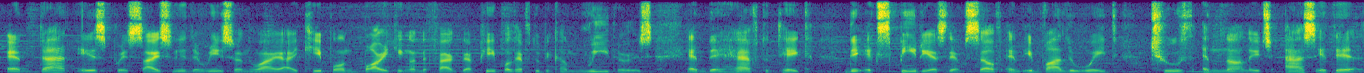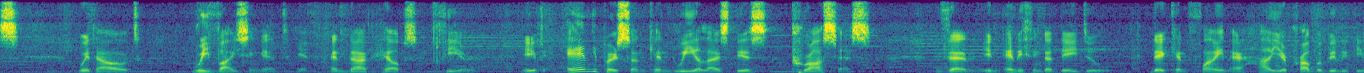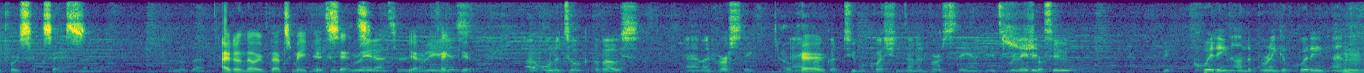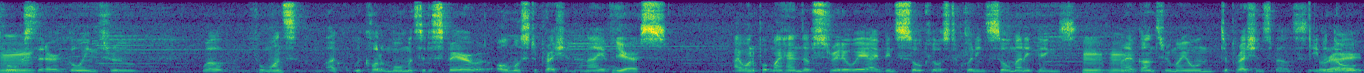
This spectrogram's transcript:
And that is precisely the reason why I keep on barking on the fact that people have to become readers and they have to take the experience themselves and evaluate truth and knowledge as it is without revising it. Yeah. And that helps fear. If any person can realize this process, then in anything that they do, they can find a higher probability for success. I love that. I don't know if that's making a sense. great answer. Yeah, really thank is. you. I want to talk about um, adversity. Um, Okay. I've got two more questions on adversity, and it's related Sure. to quitting, on the brink of quitting, and Mm-hmm. folks that are going through, well, for once, I, we call it moments of despair, or almost depression. And I've, Yes. I want to put my hand up straight away. I've been so close to quitting so many things, Mhm. and I've gone through my own depression spells. Even Right. though,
